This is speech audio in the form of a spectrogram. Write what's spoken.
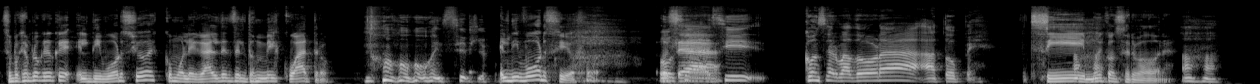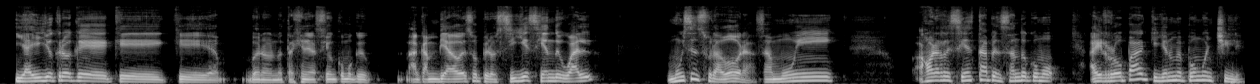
O sea, por ejemplo, creo que el divorcio es como legal desde el 2004. No, en serio. El divorcio. O, sea, sí, conservadora a tope. Sí, Ajá. muy conservadora. Ajá. Y ahí yo creo que, que, que, bueno, nuestra generación como que ha cambiado eso, pero sigue siendo igual muy censuradora. O sea, muy... Ahora recién estaba pensando como, hay ropa que yo no me pongo en Chile.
